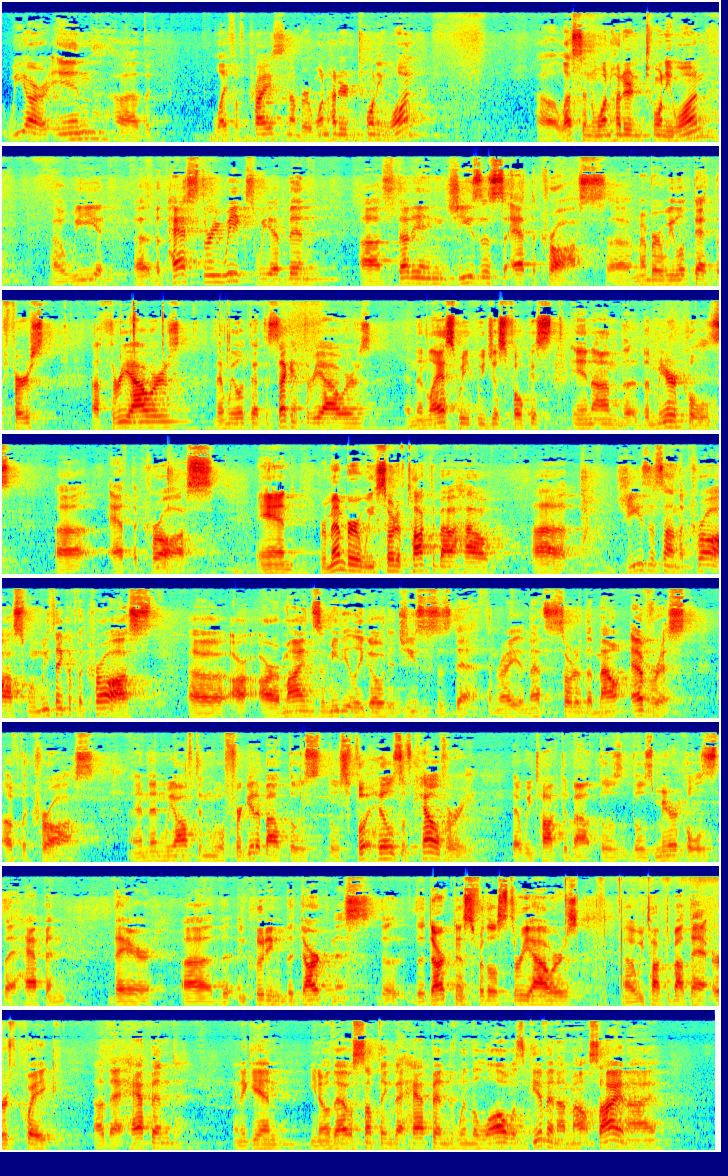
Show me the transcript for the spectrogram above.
We are in uh, the Life of Christ, number 121, uh, lesson 121. Uh, we, uh, the past three weeks, we have been uh, studying Jesus at the cross. Uh, remember, we looked at the first three hours, then we looked at the second three hours, and then last week we just focused in on the, the miracles at the cross. And remember, we sort of talked about how Jesus on the cross, when we think of the cross, uh, our, our, minds immediately go to Jesus' death, and right, and that's sort of the Mount Everest of the cross. And then we often will forget about those, those foothills of Calvary that we talked about, those, those miracles that happened there, uh, the, including the darkness, the, the darkness for those three hours. Uh, we talked about that earthquake uh, that happened. And again, you know, that was something that happened when the law was given on Mount Sinai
